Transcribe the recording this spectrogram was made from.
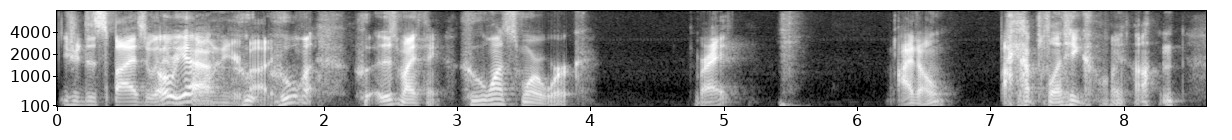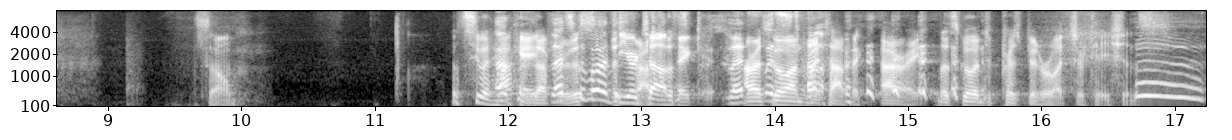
You should despise it with Oh yeah, in your who, body. who, who? This is my thing. Who wants more work? right? I don't. I got plenty going on. So let's see what happens Okay, after let's this. move on to your topic. Let's, Let's- all right, let's, go let's on to my topic. All right, let's go into presbyteral exhortations.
